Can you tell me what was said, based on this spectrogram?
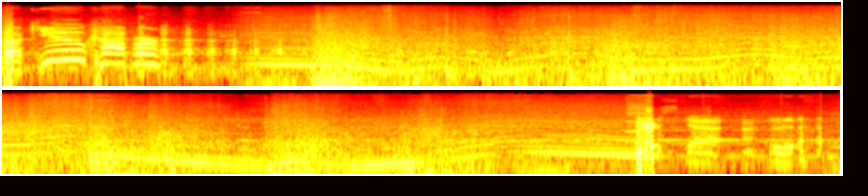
Fuck you, copper. You're scared.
